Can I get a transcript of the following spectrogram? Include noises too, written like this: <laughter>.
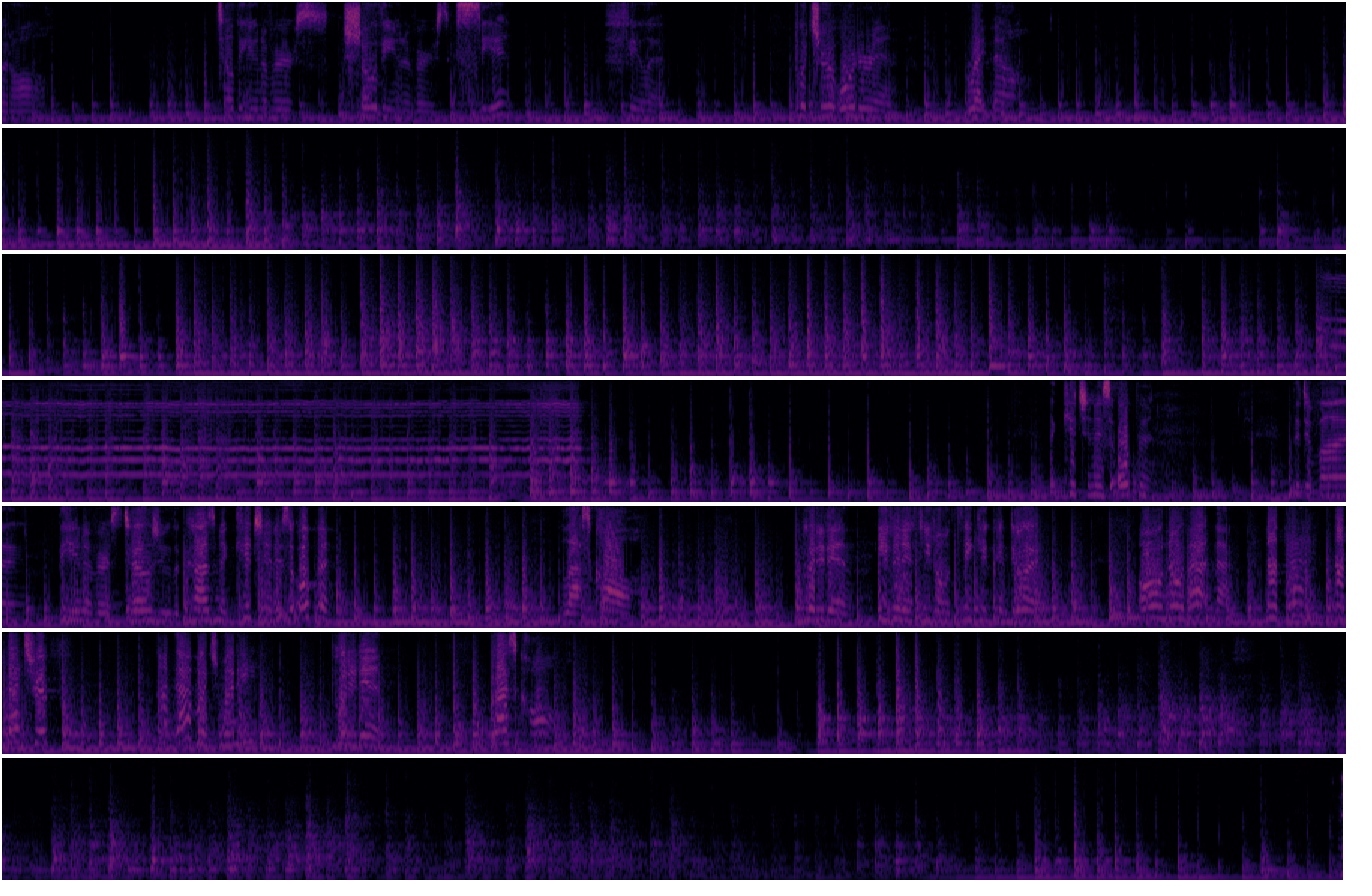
it all. Tell the universe, show the universe, see it, feel it. Put your order in right now. Kitchen is open. The divine, the universe tells you the cosmic kitchen is open. Last call. Put it in, even if you don't think you can do it. Oh, no, that, that, not that, not that trip, not that much money. Put it in. Last call.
